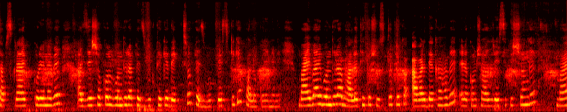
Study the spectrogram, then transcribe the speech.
সাবস্ক্রাইব করে নেবে। আর যে সকল বন্ধুরা ফেসবুক থেকে দেখছ ফেসবুক পেজটিকে ফলো করে নেবে। বাই বাই বন্ধুরা, ভালো থেকো, সুস্থ থেকো। আবার দেখা হবে এরকম সহজ রেসিপির সঙ্গে। বাই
